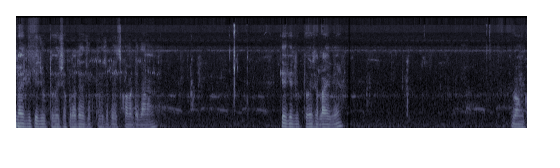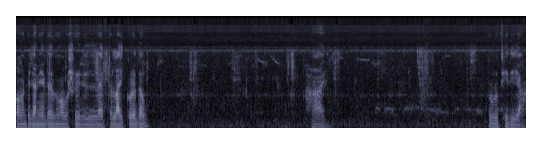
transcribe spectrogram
লাইভে কে যুক্ত হয়েছে, কোথা থেকে যুক্ত হয়েছে প্লিজ কমেন্টে জানান। কে কে যুক্ত হয়েছে লাইভে? এবং কমেন্টে জানিয়ে দাও এবং অবশ্যই লাইভটা লাইক করে দাও। হাই। রুথিদিয়া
